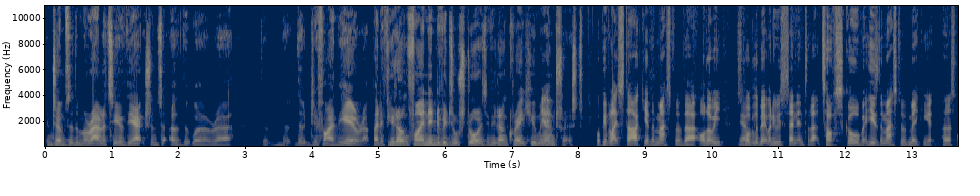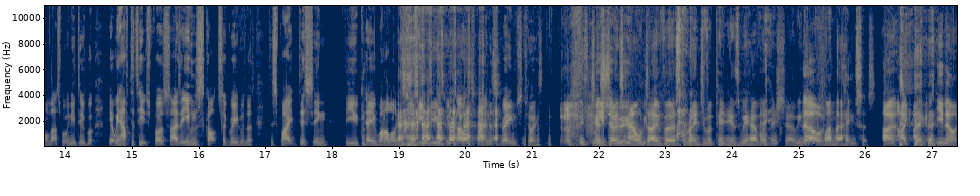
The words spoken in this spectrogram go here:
in terms of the morality of the actions of, that were uh, that, that define the era. But if you don't find individual stories, if you don't create human Yeah. interest, Well, people like Starkey are the master of that, although he struggled a bit when he was sent into that tough school, but he's the master of making it personal. That's what we need to do. But yeah, we have to teach both sides. Even Scots agreed with us, despite dissing the UK while on TV News, which I always find a strange choice. it just shows how diverse the range of opinions we have on this show. No. one that hates us. I, I, I, you know,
